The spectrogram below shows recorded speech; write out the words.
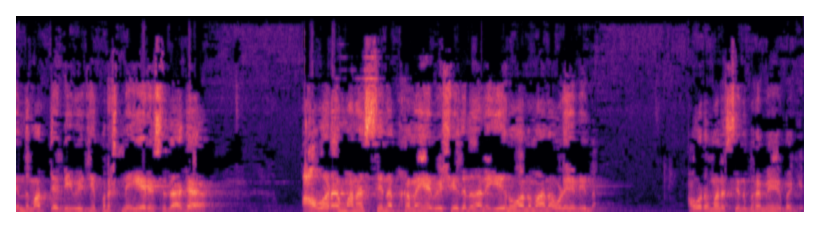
ಎಂದು ಮತ್ತೆ ಡಿ ಡಿವಿಜಿ ಪ್ರಶ್ನೆ ಏರಿಸಿದಾಗ, ಅವರ ಮನಸ್ಸಿನ ಭ್ರಮೆಯ ವಿಷಯದಲ್ಲಿ ನನಗೇನೂ ಅನುಮಾನ ಉಳಿಯಲಿಲ್ಲ. ಅವರ ಮನಸ್ಸಿನ ಭ್ರಮೆಯ ಬಗ್ಗೆ.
